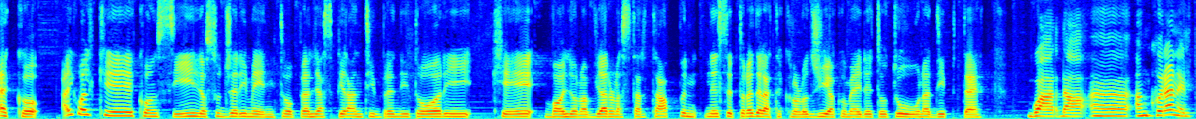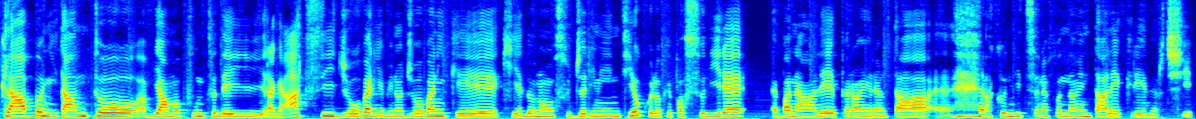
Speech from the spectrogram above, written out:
Ecco, hai qualche consiglio, suggerimento per gli aspiranti imprenditori che vogliono avviare una startup nel settore della tecnologia, come hai detto tu, una deep tech? Guarda, eh, ancora nel club ogni tanto abbiamo appunto dei ragazzi giovani e meno giovani che chiedono suggerimenti. Io quello che posso dire è banale, però in realtà è la condizione fondamentale è crederci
